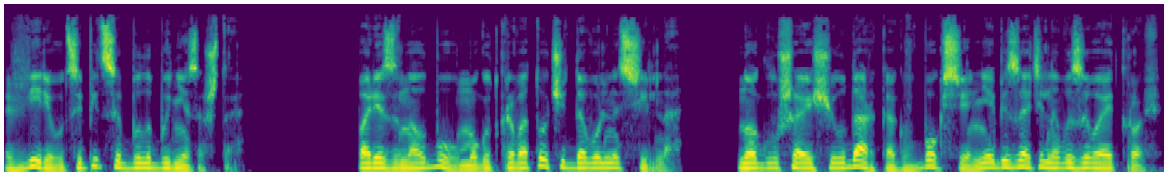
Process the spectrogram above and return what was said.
в Вере уцепиться было бы не за что. Порезы на лбу могут кровоточить довольно сильно, но оглушающий удар, как в боксе, не обязательно вызывает кровь.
